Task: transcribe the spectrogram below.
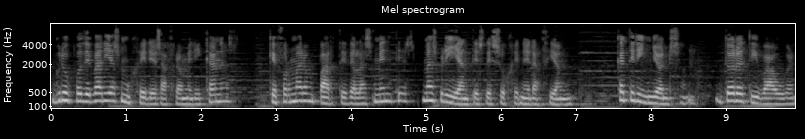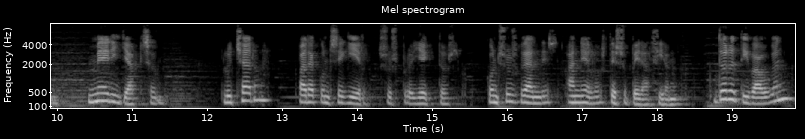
grupo de varias mujeres afroamericanas que formaron parte de las mentes más brillantes de su generación. Katherine Johnson, Dorothy Vaughan, Mary Jackson lucharon para conseguir sus proyectos con sus grandes anhelos de superación. Dorothy Vaughan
